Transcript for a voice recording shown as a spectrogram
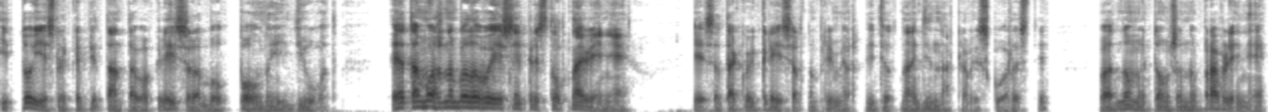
И то, если капитан того крейсера был полный идиот. Это можно было выяснить при столкновении. Если такой крейсер, например, идет на одинаковой скорости, в одном и том же направлении.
